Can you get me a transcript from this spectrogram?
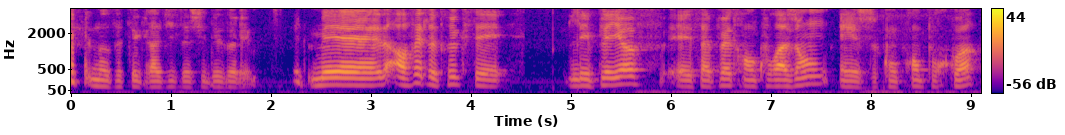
non, c'était gratuit, je suis désolé. Mais en fait, le truc, c'est les playoffs, et ça peut être encourageant, et je comprends pourquoi.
